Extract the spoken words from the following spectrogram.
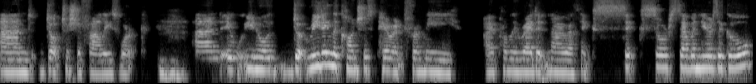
and Dr. Shefali's work. Mm-hmm. And it, you know, d- reading The Conscious Parent for me, I probably read it now, I think six or seven years ago.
